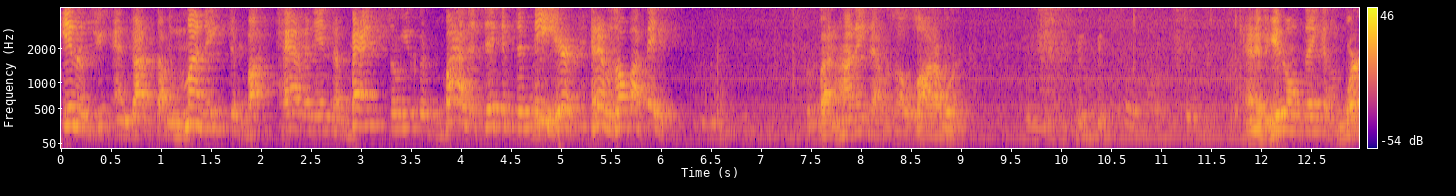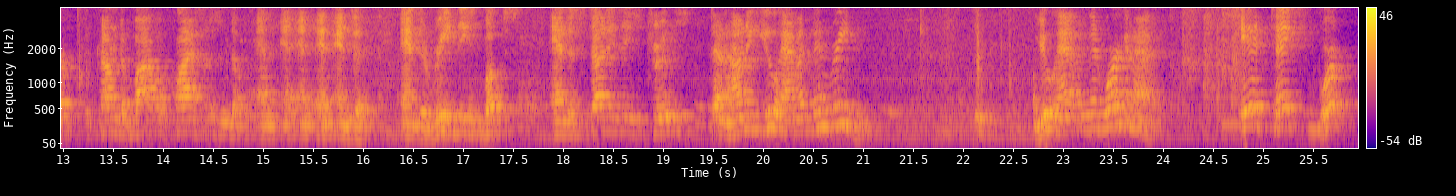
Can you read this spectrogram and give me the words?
energy and got the money to bu have it in the bank so you could buy the ticket to be here, and it was all by faith. But honey, that was a lot of work. And if you don't think it's work to come to Bible classes and to, and, and, and, and to, and to read these books and to study these truths, then honey, you haven't been reading. You haven't been working at it. It takes work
